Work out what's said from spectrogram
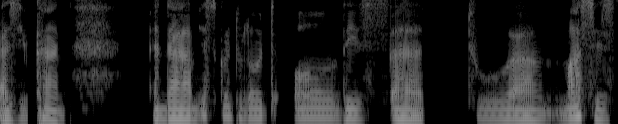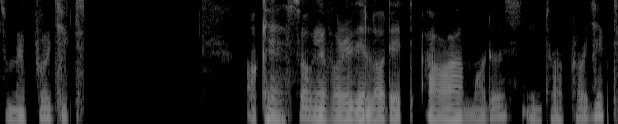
as you can. And uh, I'm just going to load all these uh, two um, masses to my project Okay, so we have already loaded our models into our project.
